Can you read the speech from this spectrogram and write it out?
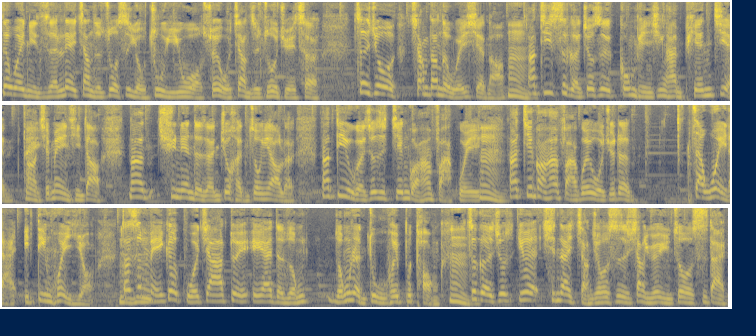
认为你人类这样子做是有助于我，所以我这样子做决策，这就相当的危险了。嗯，那第四个就是公平性和偏见，对，前面也提到，那训练的人就很重要了。那第五个就是监管和法规，嗯，那监管和法规，我觉得。在未来一定会有，但是每一个国家对 AI 的容容忍度会不同。嗯，这个就是因为现在讲究是像元宇宙的时代，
